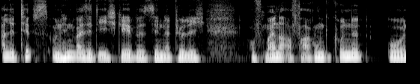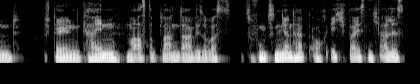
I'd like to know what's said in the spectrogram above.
Alle Tipps und Hinweise, die ich gebe, sind natürlich auf meiner Erfahrung gegründet und stellen keinen Masterplan dar, wie sowas zu funktionieren hat. Auch ich weiß nicht alles.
